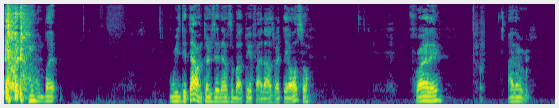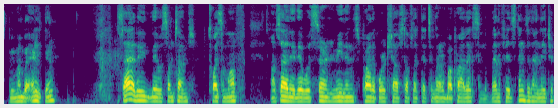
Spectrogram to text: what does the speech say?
but we did that on Thursday. That was about three or five dollars right there. Also, Friday, I don't remember anything. Saturday there was sometimes twice a month. On Saturday there was certain meetings, product workshops, stuff like that to learn about products and the benefits, things of that nature.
